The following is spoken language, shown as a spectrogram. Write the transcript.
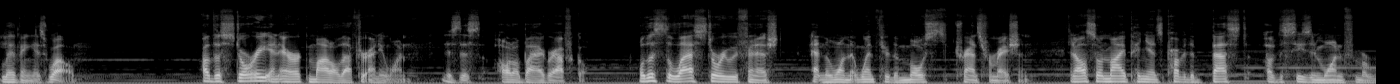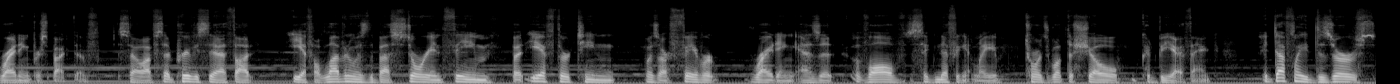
living as well. Are the story and Eric modeled after anyone? Is this autobiographical? Well, this is the last story we finished and the one that went through the most transformation. And also, in my opinion, it's probably the best of the season one from a writing perspective. So, I've said previously I thought EF 11 was the best story and theme, but EF 13 was our favorite writing as it evolved significantly towards what the show could be, I think. It definitely deserves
